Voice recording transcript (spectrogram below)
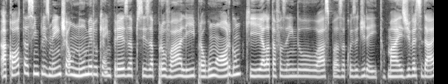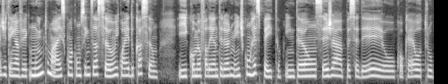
a cota simplesmente é o número que a empresa precisa provar ali para algum órgão que ela está fazendo, aspas, a coisa direito. Mas diversidade tem a ver muito mais com a conscientização e com a educação e, como eu falei anteriormente, com respeito. Então, seja PCD ou qualquer outro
